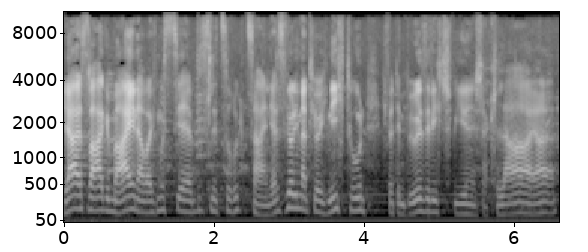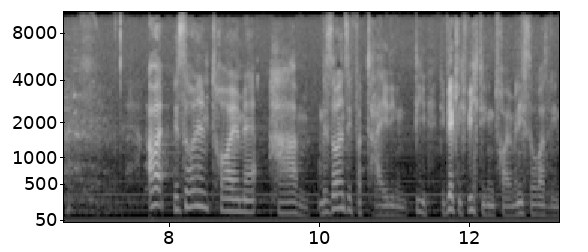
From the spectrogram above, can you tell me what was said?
Ja, es war gemein, aber ich musste ja ein bisschen zurückzahlen. Ja, das würde ich natürlich nicht tun. Ich würde den Bösewicht spielen, ist ja klar. Ja. Aber wir sollen Träume haben und wir sollen sie verteidigen. Die, die wirklich wichtigen Träume, nicht sowas wie.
